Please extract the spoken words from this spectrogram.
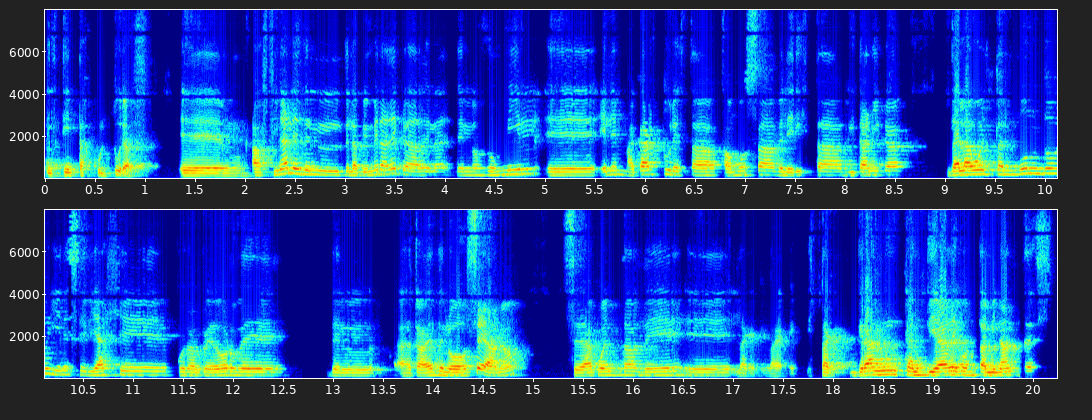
distintas culturas. a finales de la primera década de, los 2000, Ellen MacArthur, esta famosa velerista británica, da la vuelta al mundo y en ese viaje por alrededor de a través de los océanos, se da cuenta de eh, esta gran cantidad de contaminantes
